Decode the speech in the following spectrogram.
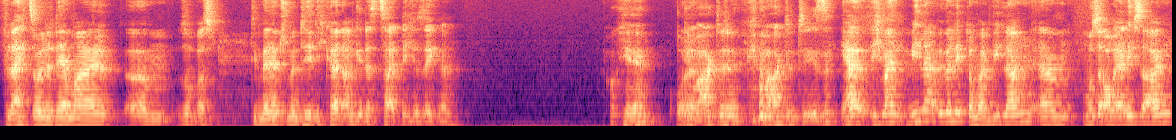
vielleicht sollte der mal, ähm, so was die Management-Tätigkeit angeht, das Zeitliche segnen. Okay, Oder? gewagte, gewagte These. Ja, ich meine, wie lang, überleg doch mal, wie lang, ähm, muss er auch ehrlich sagen,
